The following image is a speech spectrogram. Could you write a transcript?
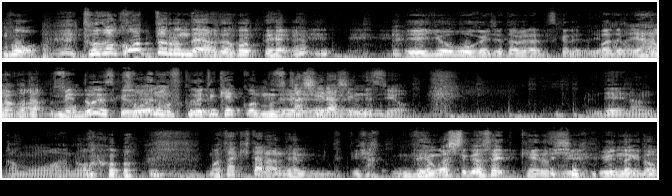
もう滞っとるんだよと思って。営業妨害じゃダメなんですかね。まあでもいやなんか面倒ですけどね。そういうのも含めて結構難しいらしいんですよ、でなんかもうあの また来たら連電話してくださいって警察に言うんだけど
